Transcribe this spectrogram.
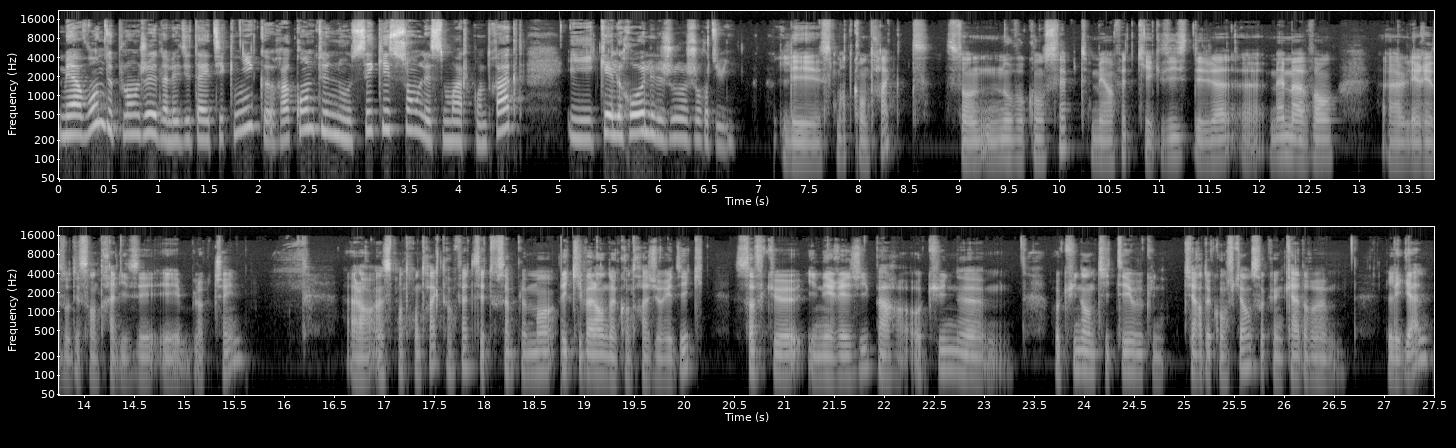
Mais avant de plonger dans les détails techniques, racontez-nous ce que sont les smart contracts et quel rôle ils jouent aujourd'hui. Les smart contracts sont un nouveau concept, mais en fait qui existe déjà euh, même avant euh, les réseaux décentralisés et blockchain. Alors un smart contract, en fait, c'est tout simplement l'équivalent d'un contrat juridique, sauf qu'il n'est régi par aucune, euh, aucune entité, aucune tiers de confiance, aucun cadre euh, légal,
